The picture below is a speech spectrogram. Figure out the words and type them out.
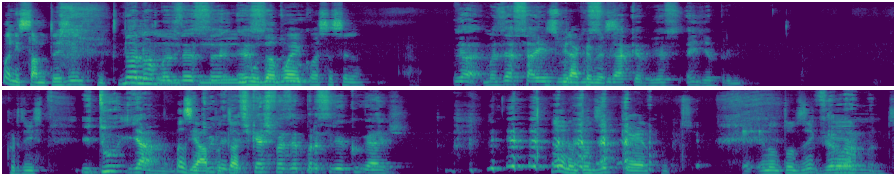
Mano, isso há muita gente, puto. Não, não, mas essa- essa muda do- bué com essa cena. Yeah, mas essa aí do, Subir à do cabeça. subir à cabeça. Aí, a primo. Curtiste? E tu, yeah, mano. Mas, yeah, tu ainda puta- dizes que queres fazer parceria com o gajo. Não, eu não estou a dizer que quero, puto. Eu não estou a dizer que Vê quero, puto.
